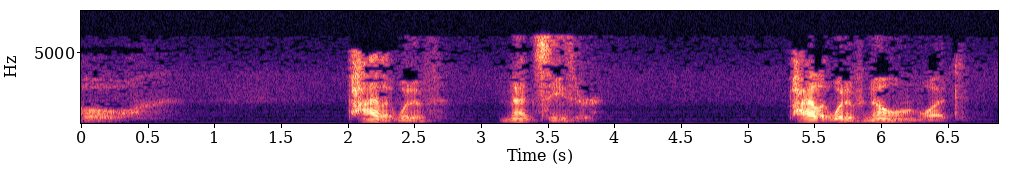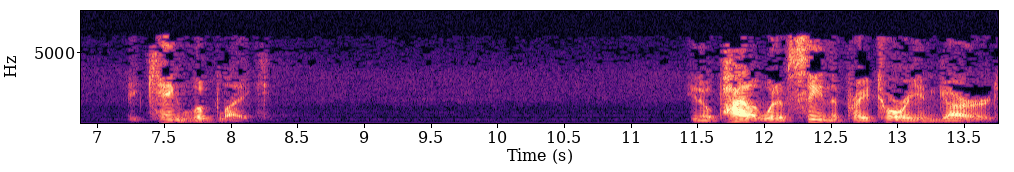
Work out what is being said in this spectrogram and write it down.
Oh. Pilate would have met Caesar. Pilate would have known what a king looked like. You know, Pilate would have seen the Praetorian Guard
